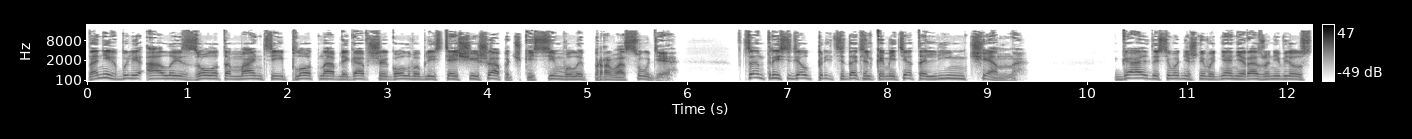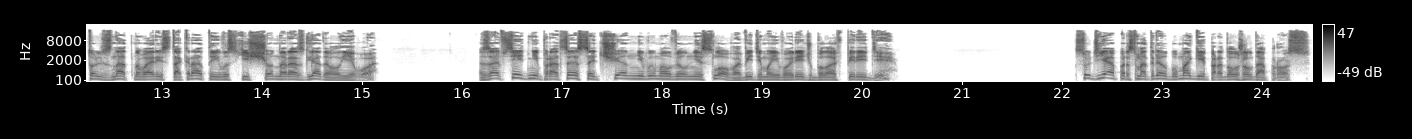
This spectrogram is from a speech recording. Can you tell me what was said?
На них были алые с золотом мантии, плотно облегавшие головы блестящие шапочки, символы правосудия. В центре сидел председатель комитета Лин Чен — Галь до сегодняшнего дня ни разу не видел столь знатного аристократа и восхищенно разглядывал его. За все дни процесса Чен не вымолвил ни слова, видимо, его речь была впереди. Судья просмотрел бумаги и продолжил допрос.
